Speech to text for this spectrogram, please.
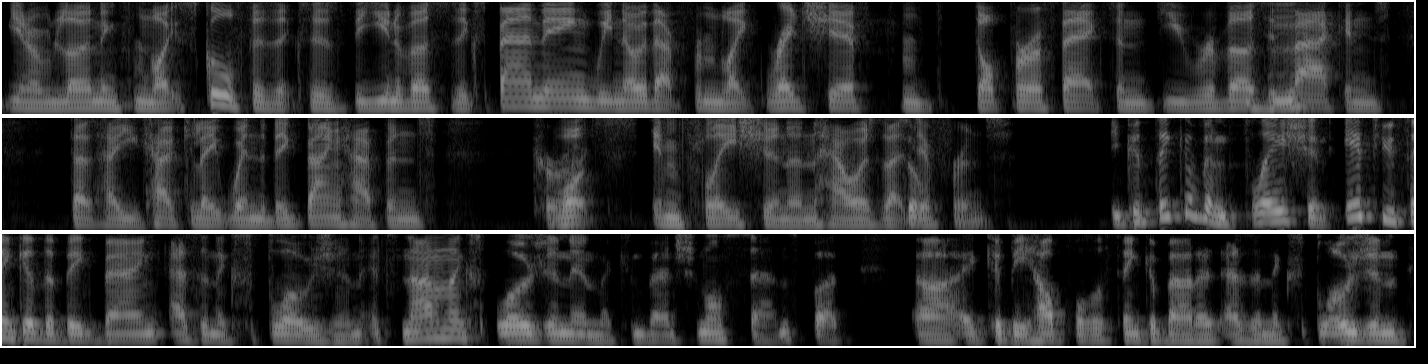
you know learning from like school physics is the universe is expanding. We know that from like redshift, from Doppler effect, and you reverse mm-hmm. it back, and that's how you calculate when the Big Bang happened. Correct. What's inflation and how is that so, different? You could think of inflation if you think of the Big Bang as an explosion. It's not an explosion in the conventional sense, but uh, it could be helpful to think about it as an explosion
